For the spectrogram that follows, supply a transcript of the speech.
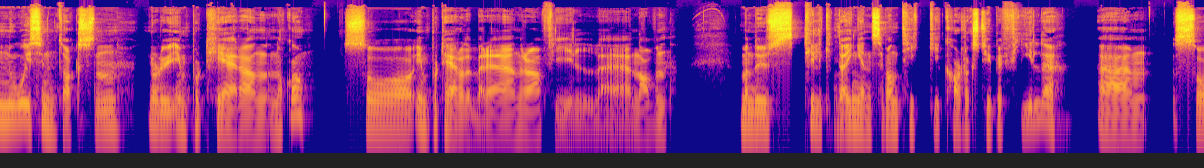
nå i syntaksen, når du importerer noe, så importerer du bare en eller annen filnavn. Men du tilknytter ingen semantikk i hva slags type fil det er. Um, så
